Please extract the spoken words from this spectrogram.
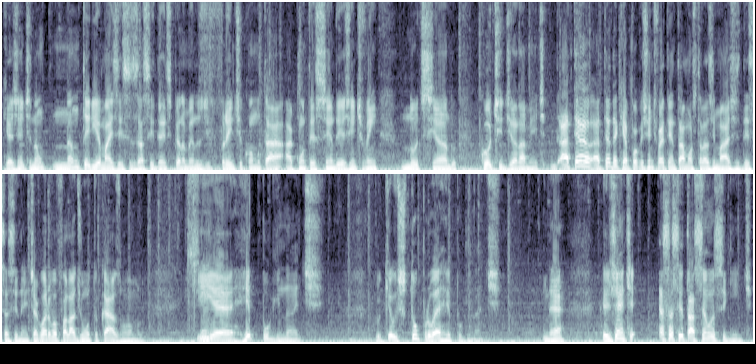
que a gente não, não teria mais esses acidentes, pelo menos de frente, como está acontecendo, e a gente vem noticiando cotidianamente. Até, até daqui a pouco a gente vai tentar mostrar as imagens desse acidente. Agora eu vou falar de um outro caso, Romulo, que Sim. é repugnante. Porque o estupro é repugnante, né? E, gente, essa situação é o seguinte:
